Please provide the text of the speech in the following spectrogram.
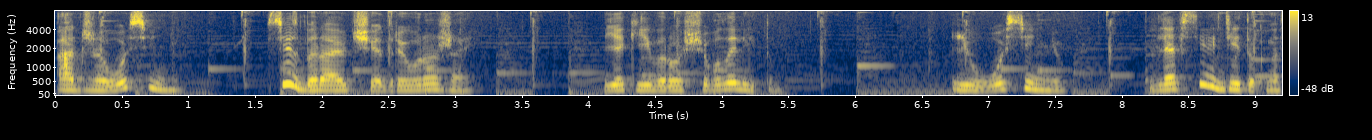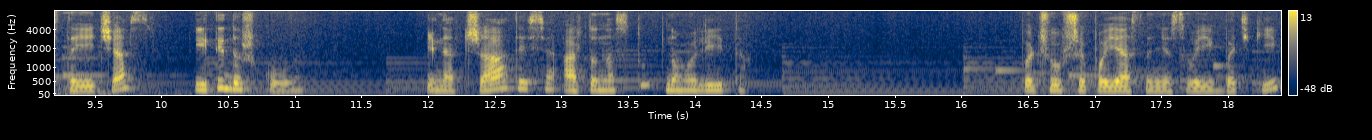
Адже осінню всі збирають щедрий урожай, який вирощували літом. І осінню для всіх діток настає час йти до школи і навчатися аж до наступного літа. Почувши пояснення своїх батьків,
